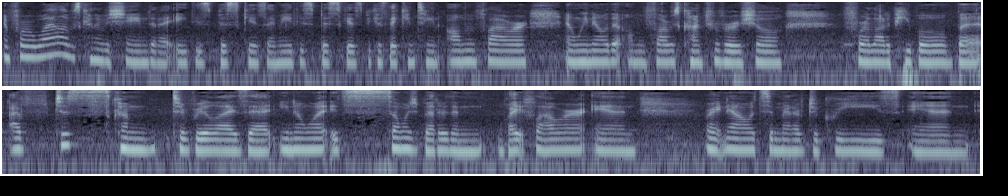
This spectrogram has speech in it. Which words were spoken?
and for a while I was kind of ashamed that I ate these biscuits. I made these biscuits because they contain almond flour, and we know that almond flour is controversial for a lot of people, but I've just come to realize that, you know what, it's so much better than white flour, and right now it's a matter of degrees, and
